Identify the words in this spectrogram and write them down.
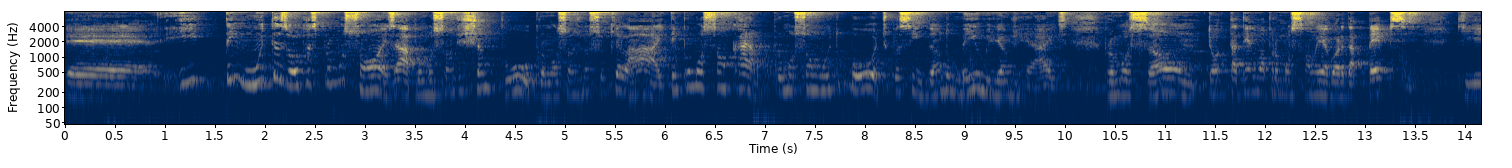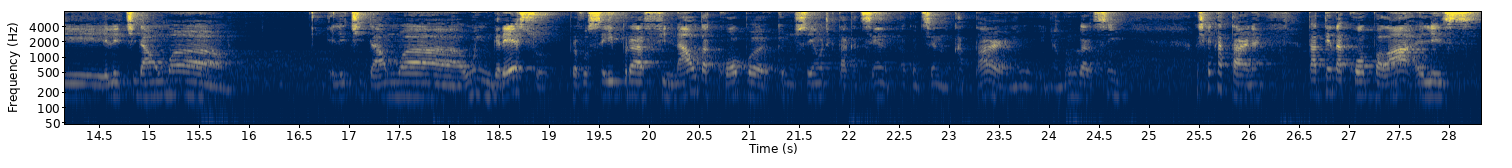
É, e tem muitas outras promoções, ah, promoção de shampoo, promoção de não sei o que lá, e tem promoção, cara, promoção muito boa, tipo assim, dando meio milhão de reais, promoção, tá tendo uma promoção aí agora da Pepsi, que ele te dá uma ele te dá uma, um ingresso para você ir para a final da Copa, que eu não sei onde que tá acontecendo, acontecendo no Catar, em algum lugar assim. Acho que é Catar, né? Tá tendo a Copa lá, eles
